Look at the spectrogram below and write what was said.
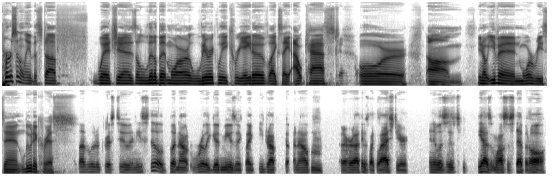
personally the stuff which is a little bit more lyrically creative, like say Outkast Yeah. or um, you know, even more recent Ludacris. love Ludacris too, and he's still putting out really good music. Like he dropped an album that I heard, I think it was like last year, and it was just, he hasn't lost a step at all.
